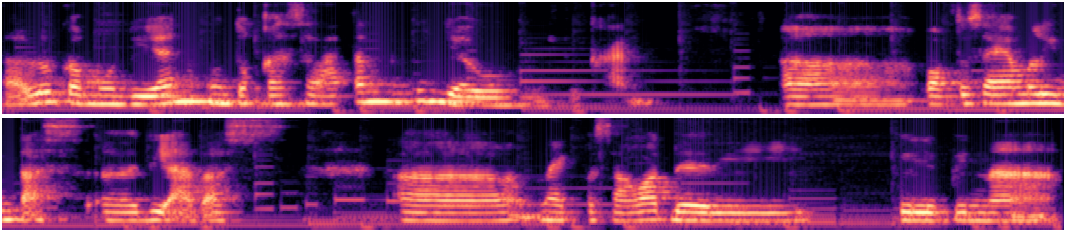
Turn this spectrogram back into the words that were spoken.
lalu kemudian untuk ke selatan tentu jauh gitu kan. Uh, waktu saya melintas uh, di atas uh, naik pesawat dari Filipina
